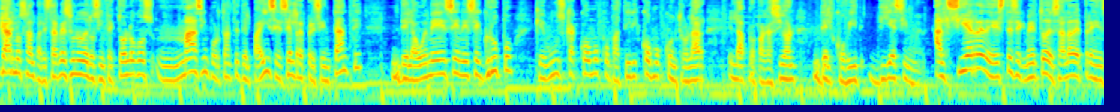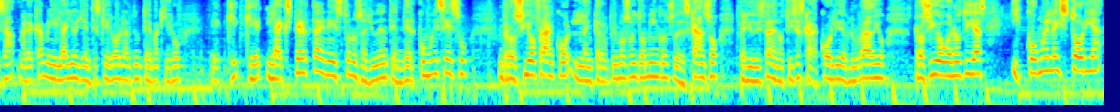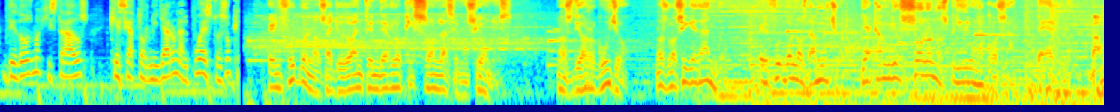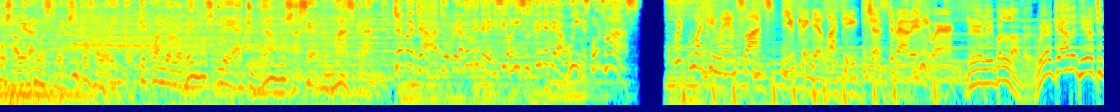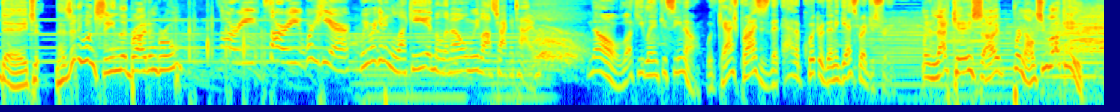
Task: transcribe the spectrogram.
Carlos Álvarez, tal vez uno de los infectólogos más importantes del país, es el representante de la OMS en ese grupo que busca cómo combatir y cómo controlar la propagación del COVID-19. Al cierre de este segmento de sala de prensa, María Camila y oyentes, quiero hablar de un tema, quiero eh, que, que la experta en esto nos ayude a entender cómo es eso. Rocío Franco, la interrumpimos hoy domingo en su descanso, periodista de Noticias Caracol y de Blue Radio. Rocío, buenos días. ¿Y cómo es la historia de dos magistrados que se atornillaron al puesto? Eso que... El fútbol nos ayudó a entender lo que son las emociones. Nos dio orgullo. Nos lo sigue dando. El fútbol nos da mucho y a cambio solo nos pide una cosa, verlo. Vamos a ver a nuestro equipo favorito, que cuando lo vemos le ayudamos a ser más grande. Llama ya a tu operador de televisión y suscríbete a Win Sports Más. With lucky landslots, you can get lucky just about anywhere. Dearly beloved, we are gathered here today to. Has anyone seen the bride and groom? Sorry, sorry, we're here. We were getting lucky in the limo and we lost track of time. No, Lucky Land Casino, with cash prizes that add up quicker than a guest registry. In that case, I pronounce you lucky.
